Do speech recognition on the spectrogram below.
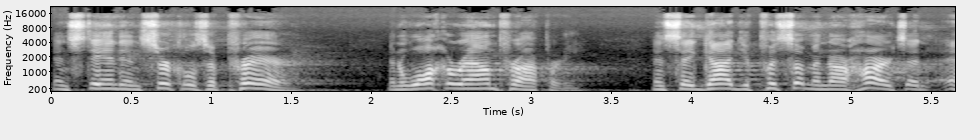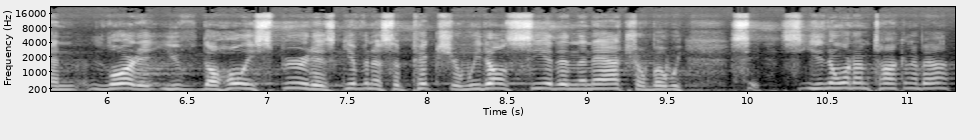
and stand in circles of prayer and walk around property and say, God, you put something in our hearts. And, and Lord, the Holy Spirit has given us a picture. We don't see it in the natural, but we see, you know what I'm talking about?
